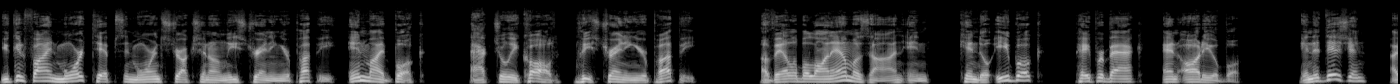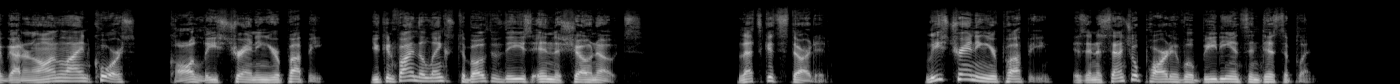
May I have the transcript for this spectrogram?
You can find more tips and more instruction on leash training your puppy in my book, actually called Leash Training Your Puppy, available on Amazon in Kindle ebook, paperback, and audiobook. In addition, I've got an online course called Leash Training Your Puppy. You can find the links to both of these in the show notes. Let's get started. Leash training your puppy is an essential part of obedience and discipline.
